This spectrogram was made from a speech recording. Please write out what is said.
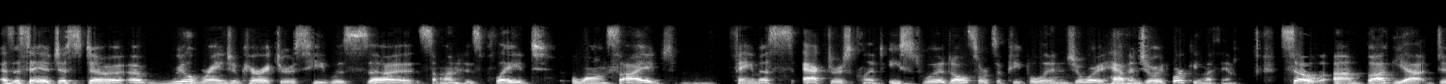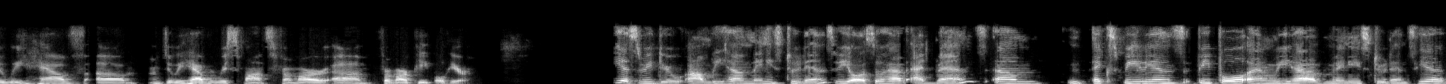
as I say, just a, a real range of characters. He was uh, someone who's played alongside famous actors, Clint Eastwood, all sorts of people enjoy have enjoyed working with him. So, um, Bhagya, do we have um, do we have a response from our um, from our people here? Yes, we do. Um, we have many students. We also have advanced um, experience people, and we have many students here.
